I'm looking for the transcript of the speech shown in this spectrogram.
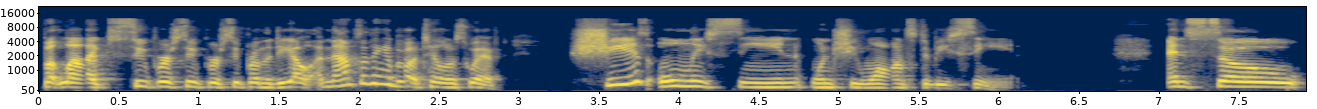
but like super, super, super on the DL. And that's the thing about Taylor Swift she's only seen when she wants to be seen. And so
